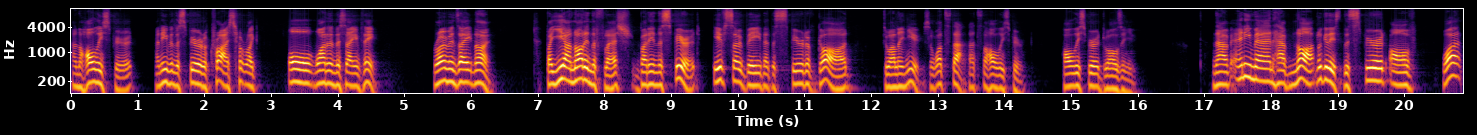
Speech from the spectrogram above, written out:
and the Holy Spirit, and even the Spirit of Christ are like all one and the same thing. Romans 8 9. But ye are not in the flesh, but in the Spirit if so be that the Spirit of God dwell in you. So, what's that? That's the Holy Spirit. Holy Spirit dwells in you. Now, if any man have not, look at this, the Spirit of what?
